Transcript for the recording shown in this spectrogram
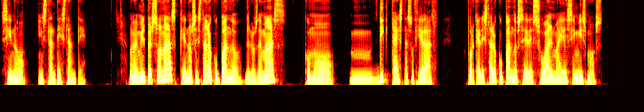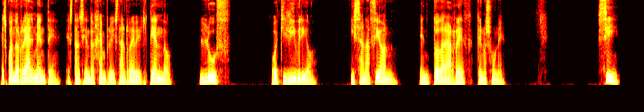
sino instante a instante. 9.000 personas que no se están ocupando de los demás como mm, dicta esta sociedad, porque al estar ocupándose de su alma y de sí mismos, es cuando realmente están siendo ejemplo y están revirtiendo luz o equilibrio y sanación en toda la red que nos une. Sí,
